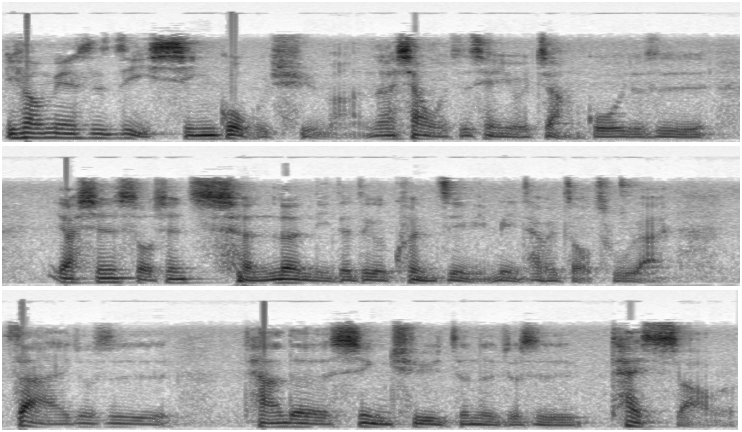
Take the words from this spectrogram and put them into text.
一方面是自己心过不去嘛。那像我之前有讲过，就是要先首先承认你在这个困境里面，你才会走出来。再来就是他的兴趣真的就是太少了。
